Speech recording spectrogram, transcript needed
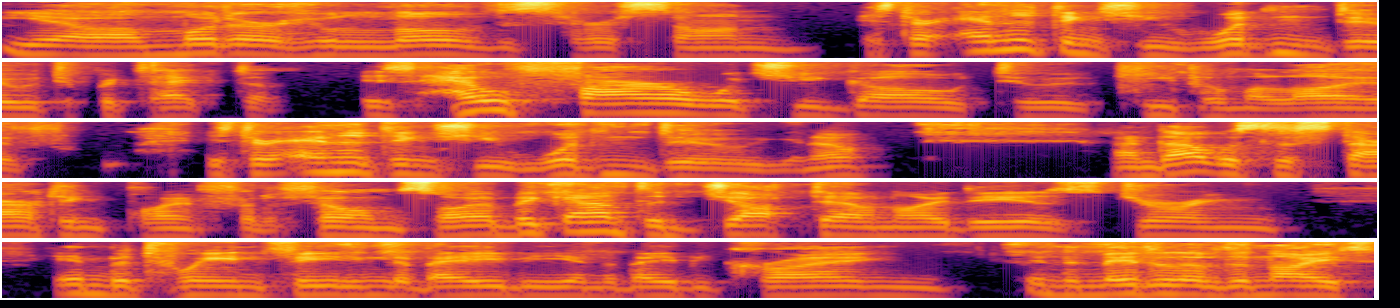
You know, a mother who loves her son. Is there anything she wouldn't do to protect him? Is how far would she go to keep him alive? Is there anything she wouldn't do? You know, and that was the starting point for the film. So I began to jot down ideas during, in between feeding the baby and the baby crying in the middle of the night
